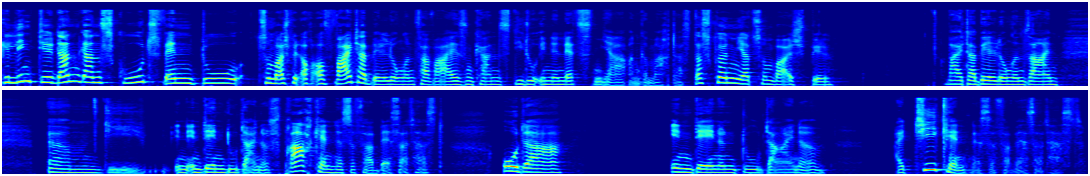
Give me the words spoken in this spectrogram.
gelingt dir dann ganz gut, wenn du zum Beispiel auch auf Weiterbildungen verweisen kannst, die du in den letzten Jahren gemacht hast. Das können ja zum Beispiel Weiterbildungen sein, ähm, die, in, in denen du deine Sprachkenntnisse verbessert hast oder in denen du deine IT-Kenntnisse verbessert hast.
